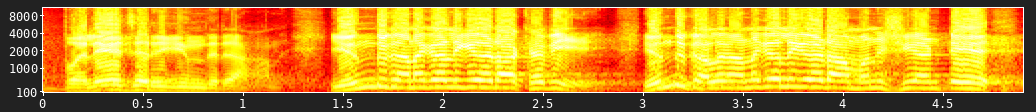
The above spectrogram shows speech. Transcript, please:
భలే జరిగిందిరా అని. ఎందుకు అనగలిగాడు ఆ కవి? ఎందుకు అలా అనగలిగాడు ఆ మనిషి అంటే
